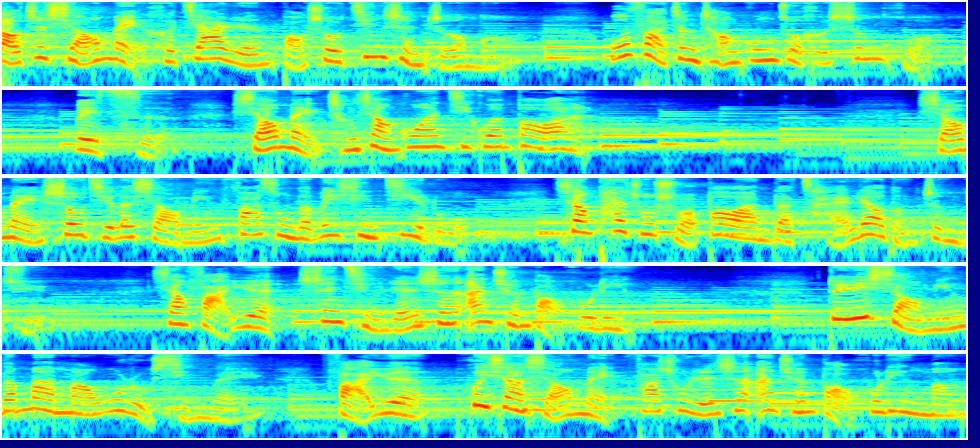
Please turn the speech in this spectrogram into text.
导致小美和家人饱受精神折磨，无法正常工作和生活。为此，小美曾向公安机关报案。小美收集了小明发送的微信记录、向派出所报案的材料等证据，向法院申请人身安全保护令。对于小明的谩骂侮辱行为，法院会向小美发出人身安全保护令吗？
